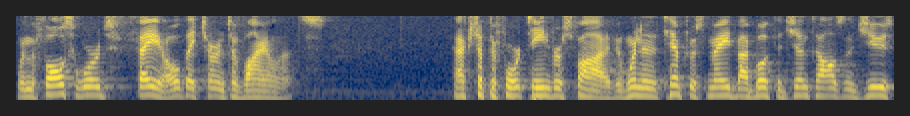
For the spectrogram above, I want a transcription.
When the false words fail, they turn to violence. Acts chapter 14, verse 5. And when an attempt was made by both the Gentiles and the Jews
